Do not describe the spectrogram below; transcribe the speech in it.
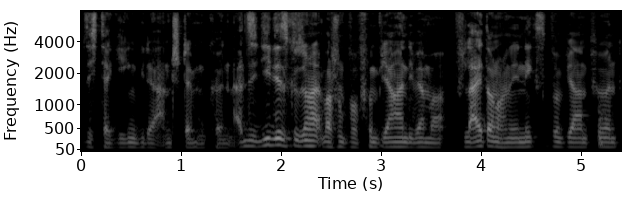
sich dagegen wieder anstemmen können. Also die Diskussion hatten wir schon vor fünf Jahren, die werden wir vielleicht auch noch in den nächsten fünf Jahren führen.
